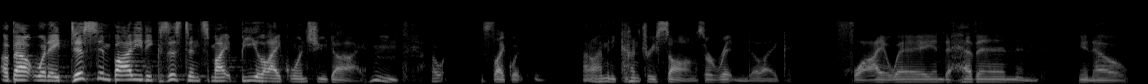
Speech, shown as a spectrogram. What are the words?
about what a disembodied existence might be like once you die. Hmm. Oh, it's like what, I don't know how many country songs are written to like fly away into heaven and, you know,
